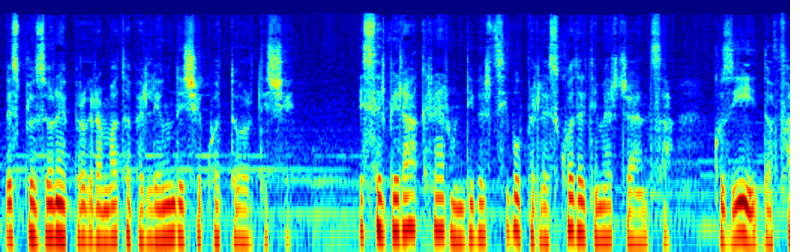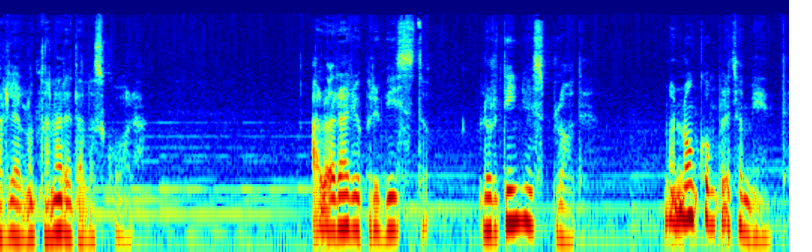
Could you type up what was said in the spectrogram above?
L'esplosione è programmata per le 11.14 e servirà a creare un diversivo per le squadre di emergenza, così da farle allontanare dalla scuola. All'orario previsto, l'ordigno esplode, ma non completamente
